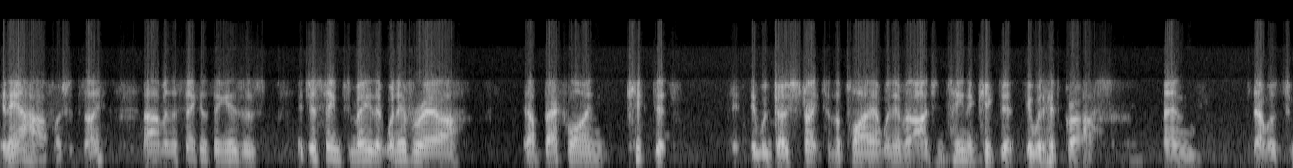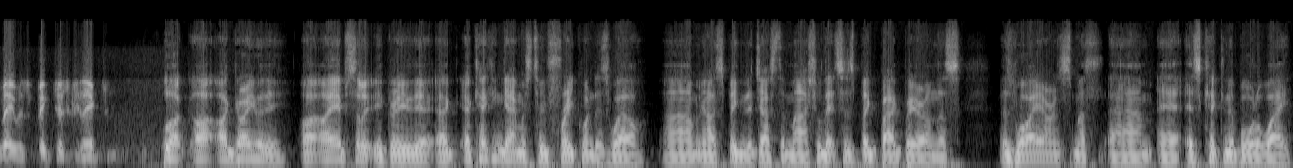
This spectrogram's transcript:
in our half, I should say. Um, and the second thing is, is it just seemed to me that whenever our our backline kicked it, it, would go straight to the player. Whenever Argentina kicked it, it would hit grass, and that was to me was a big disconnect. Look, I, I agree with you. I, I, absolutely agree with you. A, a, kicking game was too frequent as well. Um, you know, speaking to Justin Marshall, that's his big bugbear on this, is why Aaron Smith um, uh, is kicking the ball away.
